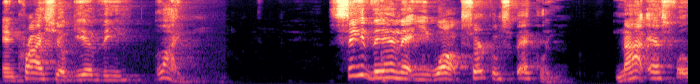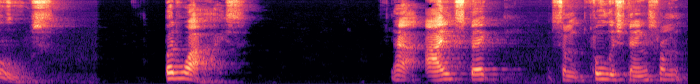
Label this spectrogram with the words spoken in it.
and Christ shall give thee light. See then that ye walk circumspectly, not as fools, but wise. Now, I expect some foolish things from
